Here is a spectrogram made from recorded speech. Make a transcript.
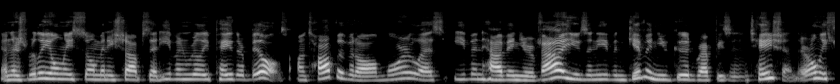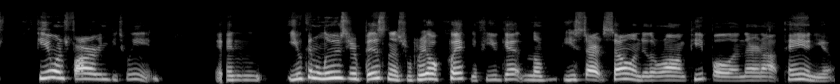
And there's really only so many shops that even really pay their bills. On top of it all, more or less, even having your values and even giving you good representation. They're only few and far in between. And you can lose your business real quick if you get in the you start selling to the wrong people and they're not paying you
